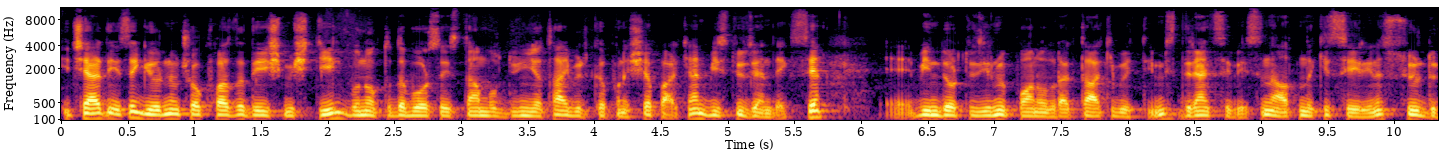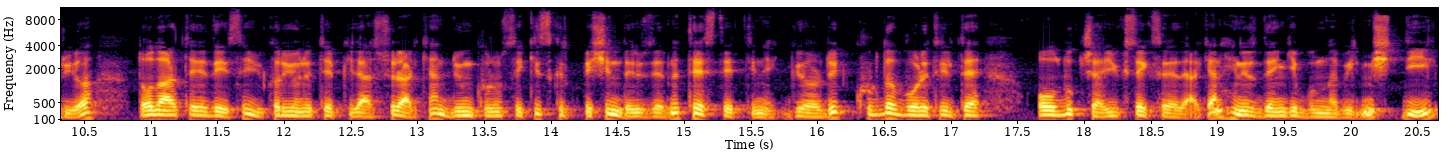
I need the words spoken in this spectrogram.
İçeride ise görünüm çok fazla değişmiş değil. Bu noktada Borsa İstanbul dün yatay bir kapanış yaparken BIST 100 endeksi 1420 e, puan olarak takip ettiğimiz direnç seviyesinin altındaki seyrini sürdürüyor. Dolar TL'de ise yukarı yönlü tepkiler sürerken dün kurun 8.45'in de üzerine test ettiğini gördük. Kurda volatilite oldukça yüksek seyrederken henüz denge bulunabilmiş değil.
